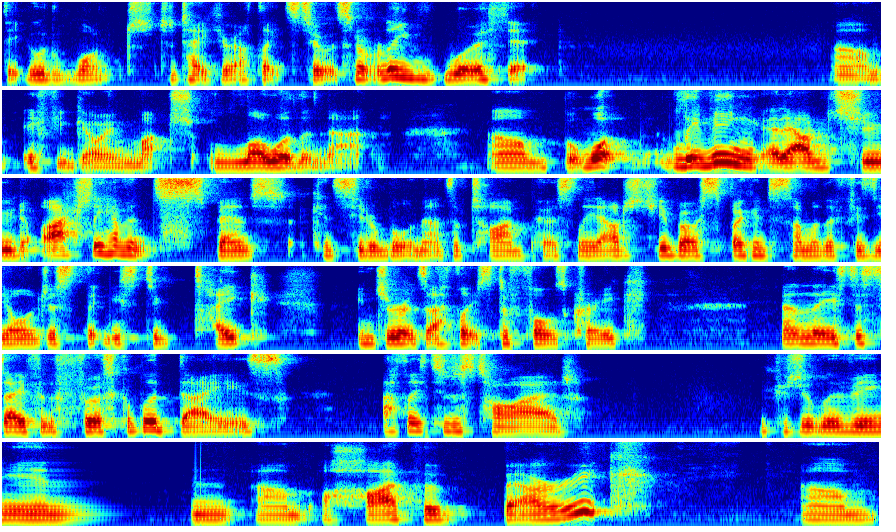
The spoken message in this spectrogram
that you would want to take your athletes to. It's not really worth it um, if you're going much lower than that. Um, but what living at altitude, I actually haven't spent considerable amounts of time personally at altitude, but I've spoken to some of the physiologists that used to take endurance athletes to Falls Creek. And they used to say for the first couple of days, athletes are just tired because you're living in um, a hyperbaric um,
